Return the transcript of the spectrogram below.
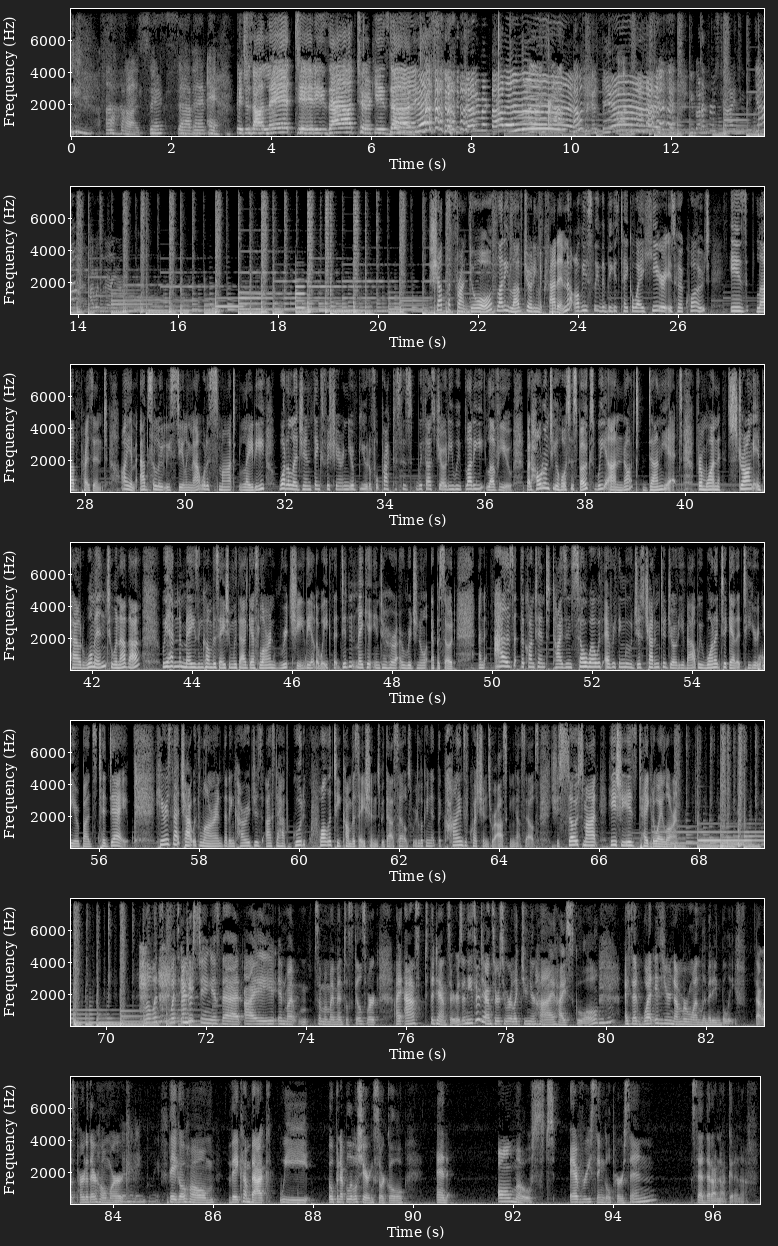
Five, Six, seven, eight. Bitches are lit, titties out, turkey's done. Yes, Jody McFadden. I like that was a good sing. Yeah. you got it first try too. Yeah. I was very nervous. Shut the front door. Bloody love Jodie McFadden. Obviously, the biggest takeaway here is her quote is love present. I am absolutely stealing that. What a smart lady. What a legend. Thanks for sharing your beautiful practices with us, Jody. We bloody love you. But hold on to your horses, folks. We are not done yet. From one strong, empowered woman to another, we had an amazing conversation with our guest Lauren Ritchie the other week that didn't make it into her original episode. And as the content ties in so well with everything we were just chatting to Jody about, we wanted to get it to your earbuds today. Here is that chat with Lauren that encourages us to have good quality conversations with ourselves. We're looking at the kinds of questions we're asking ourselves. She's so smart. Here she is. Take it away, Lauren. Well, what's what's interesting is that I, in my some of my mental skills work, I asked the dancers, and these are dancers who are like junior high, high school. Mm-hmm. I said, "What is your number one limiting belief?" That was part of their homework. Limiting belief. They go home, they come back, we open up a little sharing circle, and almost every single person said that I'm not good enough.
